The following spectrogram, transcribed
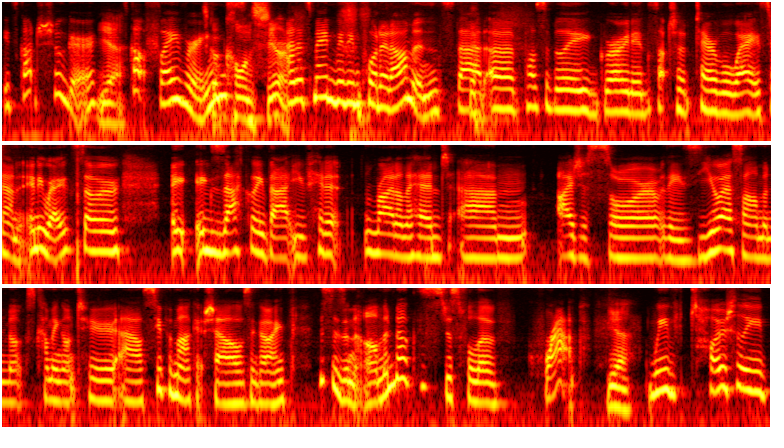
it's got sugar, Yeah. it's got flavorings, It's got corn syrup. and it's made with imported almonds that are possibly grown in such a terrible way. Standard anyway. So exactly that. You've hit it right on the head. Um, I just saw these US almond milks coming onto our supermarket shelves and going, "This isn't almond milk. This is just full of crap." yeah. We've totally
